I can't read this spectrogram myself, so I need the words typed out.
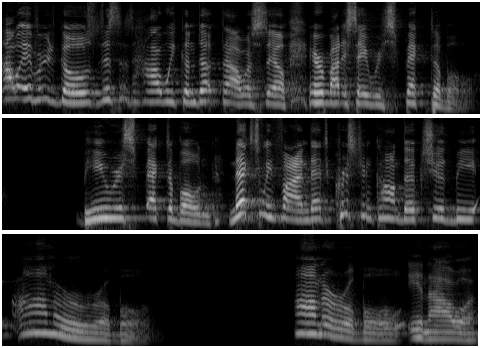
however it goes, this is how we conduct ourselves. Everybody say respectable. Be respectable. Next, we find that Christian conduct should be honorable. Honorable in our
